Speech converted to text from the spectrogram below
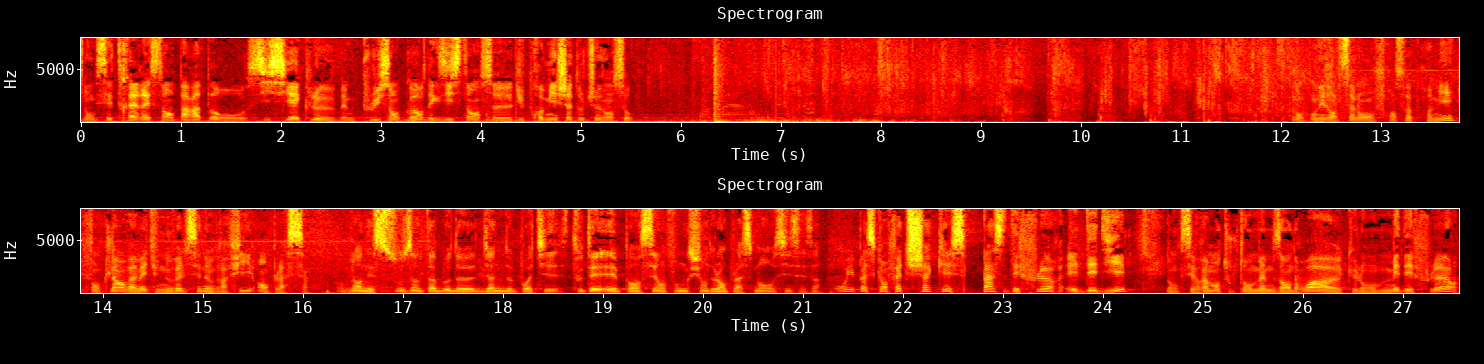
Donc c'est très récent par rapport aux six siècles, même plus encore d'existence euh, du premier château de Chenonceau. Donc on est dans le salon François 1er. Donc là on va mettre une nouvelle scénographie en place. Donc là, on est sous un tableau de Diane de Poitiers. Tout est, pensé en fonction de l'emplacement aussi, c'est ça? Oui, parce qu'en fait, chaque espace des fleurs est dédié. Donc, c'est vraiment tout le temps aux mêmes endroits euh, que l'on met des fleurs.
